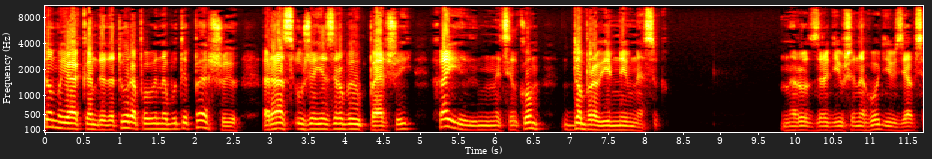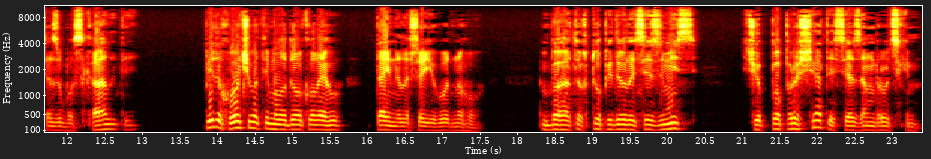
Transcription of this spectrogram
То моя кандидатура повинна бути першою. Раз уже я зробив перший, хай не цілком добровільний внесок. Народ, зрадівши нагоді, взявся зубоскалити, підохочувати молодого колегу, та й не лише його одного. Багато хто підвелися з місць, щоб попрощатися з Амбруцьким.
